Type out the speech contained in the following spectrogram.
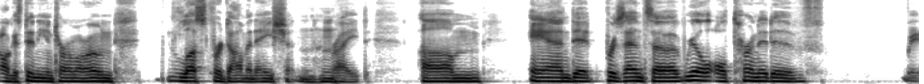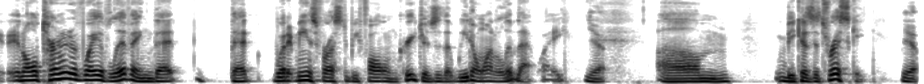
Augustinian term, our own lust for domination, mm-hmm. right? Um, and it presents a real alternative, an alternative way of living that that what it means for us to be fallen creatures is that we don't want to live that way. Yeah. Um, because it's risky. Yeah.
